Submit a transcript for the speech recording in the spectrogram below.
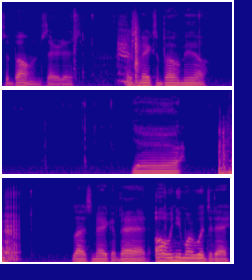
Where's the bones? There it is. Let's make some bone meal. Yeah. Let's make a bed. Oh, we need more wood today.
